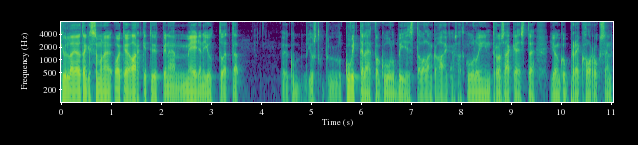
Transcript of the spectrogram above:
Kyllä, ja jotenkin semmoinen oikein arkkityyppinen meidän juttu, että kun just kuvittelee, että on kuullut biisistä tavallaan kaiken. Sä oot kuullut intron säkeistä, jonkun Breck Horruksen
